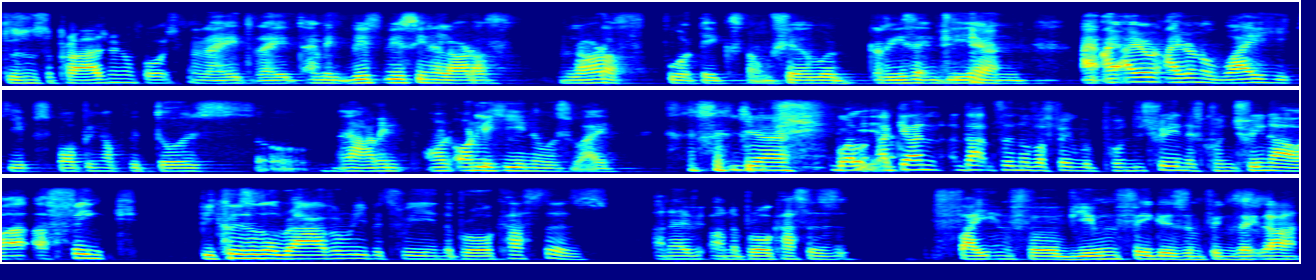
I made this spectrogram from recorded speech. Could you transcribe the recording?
doesn't surprise me, unfortunately. Right, right. I mean, we've, we've seen a lot of a lot of poor takes from Sherwood recently, yeah. and I, I don't I don't know why he keeps popping up with those. So yeah, I mean, on, only he knows why. yeah, well, yeah. again, that's another thing with punditry in this country now. I, I think because of the rivalry between the broadcasters and and the broadcasters fighting for viewing figures and things like that,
